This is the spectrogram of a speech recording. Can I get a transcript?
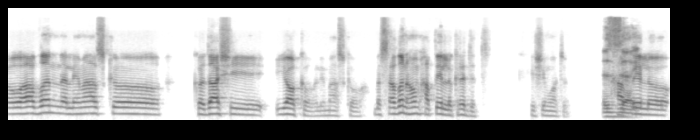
واظن اللي ماسكه كوداشي يوكو اللي ماسكه بس أظن هم حاطين له credit كيشيموتو إزاي حاطين له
